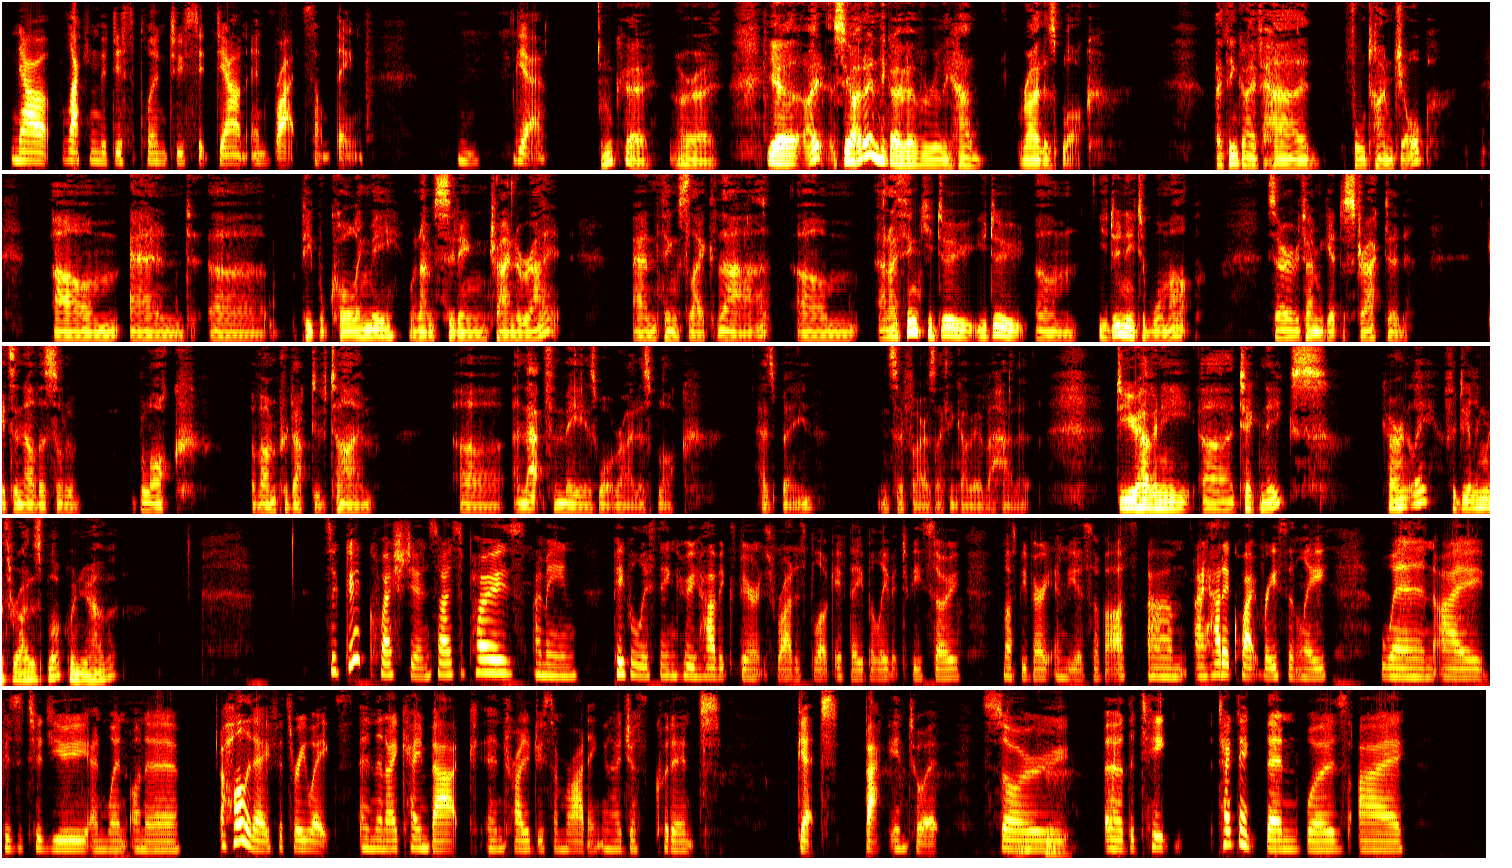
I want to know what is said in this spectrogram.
now lacking the discipline to sit down and write something. Hmm. Yeah. Okay, all right. Yeah, I see. I don't think I've ever really had writer's block. I think I've had full time job, um, and uh, people calling me when I'm sitting trying to write, and things like that. Um, and I think you do, you do, um, you do need to warm up. So every time you get distracted, it's another sort of block of unproductive time. Uh, and that for me is what writer's block has been, insofar as I think I've ever had it. Do you have any uh, techniques currently for dealing with writer's block when you have it? It's a good question. So I suppose, I mean, people listening who have experienced writer's block, if they believe it to be so, must be very envious of us. Um, I had it quite recently when I visited you and went on a, a holiday for three weeks. And then I came back and tried to do some writing and I just couldn't get back into it. So Okay. uh, the te- technique then was I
